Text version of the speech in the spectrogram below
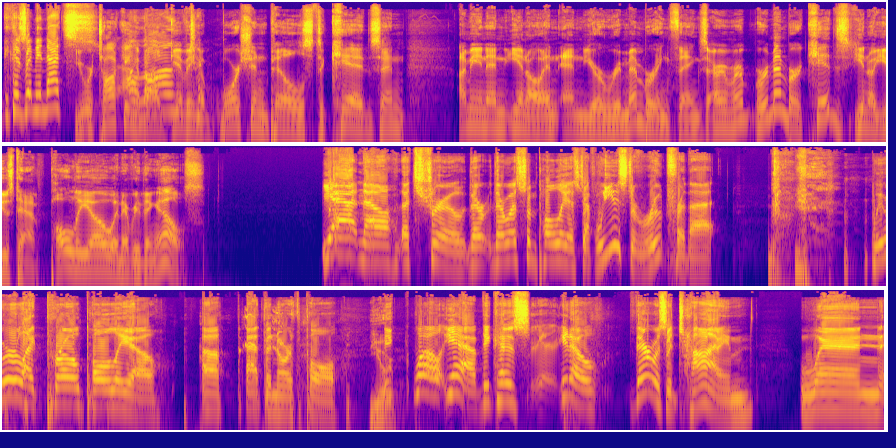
because I mean that's You were talking about giving ter- abortion pills to kids and I mean and you know and and you're remembering things. I remember remember kids, you know, used to have polio and everything else. Yeah, no, that's true. There there was some polio stuff. We used to root for that. we were like pro polio up at the North Pole. You were Be- well, yeah, because uh, you know there was a time when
